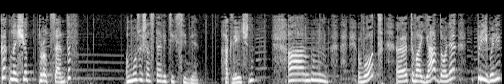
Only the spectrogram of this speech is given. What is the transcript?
Как насчет процентов?» «Можешь оставить их себе». «Отлично. А вот э, твоя доля прибыли».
